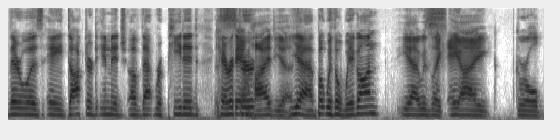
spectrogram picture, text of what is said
there was a doctored image of that repeated character. Sam Hyde, yeah. Yeah, but with a wig on. yeah, it was like AI girl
